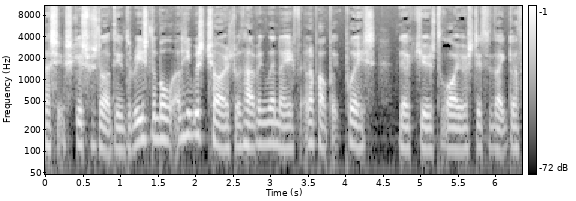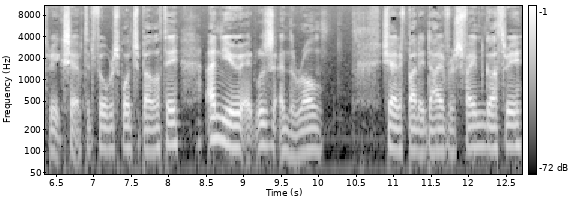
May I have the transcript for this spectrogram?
this excuse was not deemed reasonable, and he was charged with having the knife in a public place. The accused lawyer stated that Guthrie accepted full responsibility and knew it was in the wrong. Sheriff Barry Divers fined Guthrie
